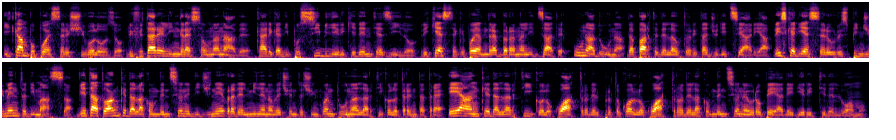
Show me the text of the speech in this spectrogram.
Il campo può essere scivoloso. Rifiutare l'ingresso a una nave carica di possibili richiedenti asilo, richieste che poi andrebbero analizzate una ad una da parte dell'autorità giudiziaria, rischia di essere un respingimento di massa, vietato anche dalla Convenzione di Ginevra del 1951 all'articolo 33 e anche dall'articolo 4 del Protocollo 4 della Convenzione europea dei diritti dell'uomo.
